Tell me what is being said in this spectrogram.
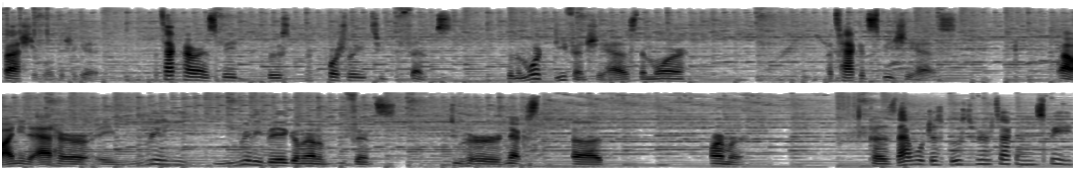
faster roll did you get? Attack power and speed boost proportionally to defense. So the more defense she has, the more attack and speed she has. Wow, I need to add her a really, really big amount of defense to her next uh, armor. Because that will just boost her attack and speed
